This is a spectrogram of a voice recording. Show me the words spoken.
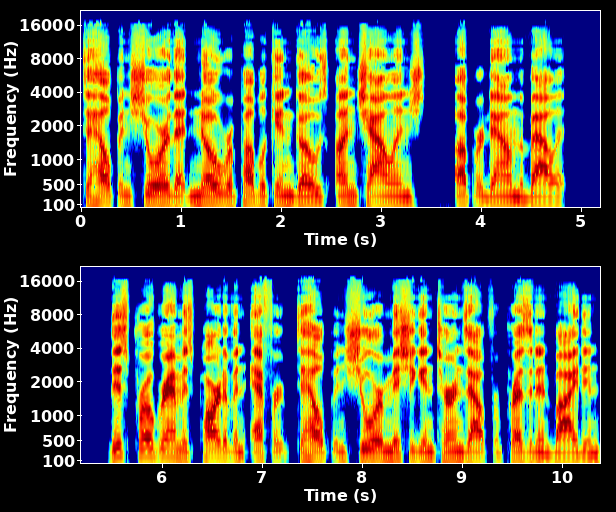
to help ensure that no Republican goes unchallenged up or down the ballot. This program is part of an effort to help ensure Michigan turns out for President Biden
